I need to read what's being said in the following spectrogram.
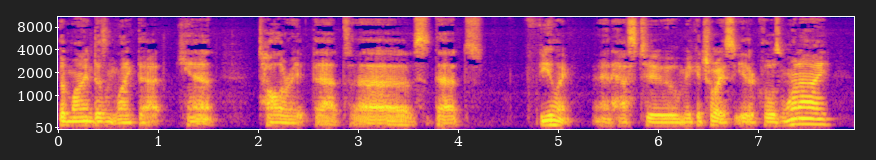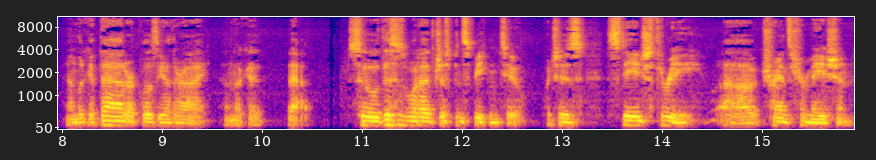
the mind doesn't like that, can't tolerate that uh, that feeling, and has to make a choice: either close one eye and look at that, or close the other eye and look at that. So this is what I've just been speaking to, which is stage three, uh, transformation.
